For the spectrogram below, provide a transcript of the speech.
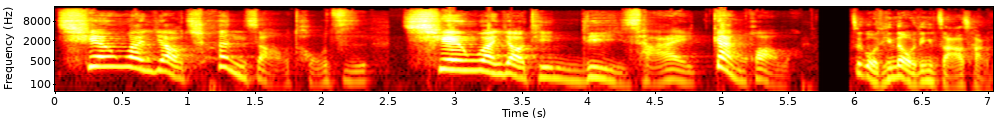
千万要趁早投资，千万要听理财干话王。这个我听到我一定砸场。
